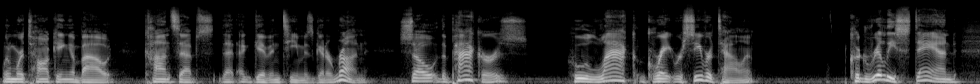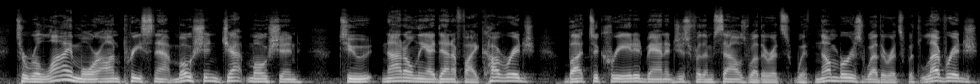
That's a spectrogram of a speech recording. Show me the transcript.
when we're talking about concepts that a given team is going to run. So the Packers, who lack great receiver talent, could really stand to rely more on pre snap motion, jet motion, to not only identify coverage, but to create advantages for themselves, whether it's with numbers, whether it's with leverage,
